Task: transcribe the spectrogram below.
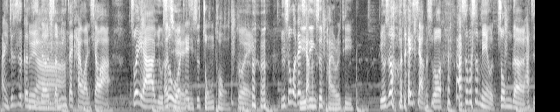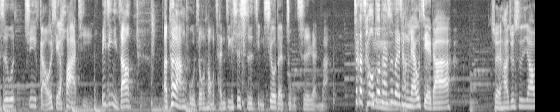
那你就是跟自己的生命在开玩笑啊。所以啊，有时候我在你是总统，对，有时候我在想，一定是 priority。有时候我在想说，他是不是没有中的？他只是去搞一些话题。毕竟你知道，呃，特朗普总统曾经是实景秀的主持人嘛，这个操作他是非常了解的。所以他就是要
